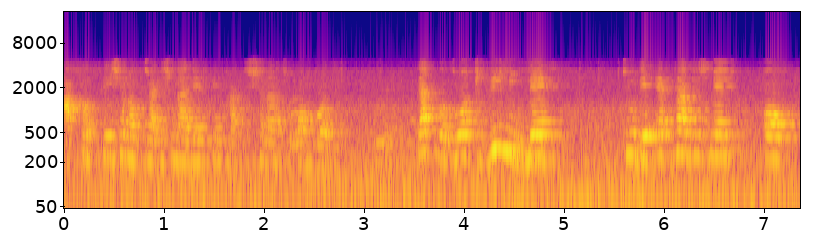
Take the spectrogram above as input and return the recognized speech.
Association of Traditional Medicine Practitioners, one body. That was what really led to the establishment of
